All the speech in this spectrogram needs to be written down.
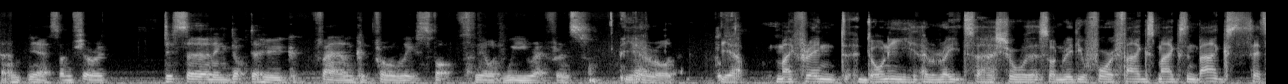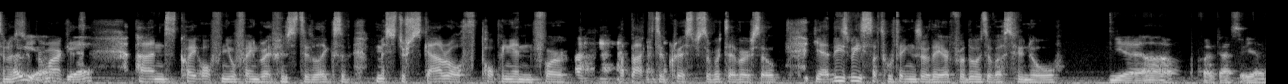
Um, yes, I'm sure a discerning Doctor Who fan could probably spot the odd wee reference yeah. here or there. Yeah, my friend Donny writes a show that's on Radio 4, Fags, Mags and Bags, set in a oh, supermarket. Yeah, yeah. And quite often you'll find reference to the likes of Mr. Scaroth popping in for a packet of crisps or whatever. So, yeah, these wee subtle things are there for those of us who know. Yeah, oh, fantastic. Yeah,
